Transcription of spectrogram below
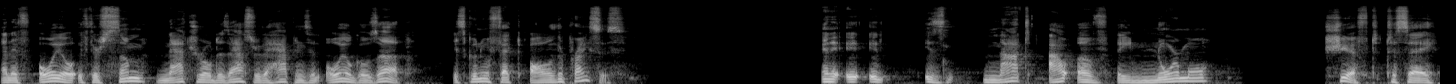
And if oil, if there's some natural disaster that happens and oil goes up, it's going to affect all other prices. And it, it, it is not out of a normal shift to say,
